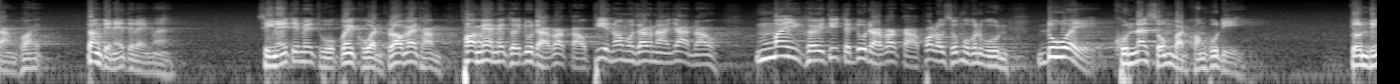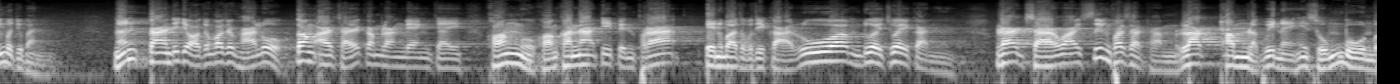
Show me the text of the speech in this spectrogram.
ด่างพร้อยตั้งแต่ไหนแต่ไรมา สิ่งไหนที่ไม่ถูกไม่ควร เราไม่ทำพ่อแม่ไม่เคยดูด่าว่าเก่า พี่น้องมงสักนาญาติเรา ไม่เคยที่จะดูด่าว่าเก่าเพราะเราสมบูรณ์บริบูรณ์ด้วยคุณสมบัติของผู้ดี จนถึงปัจจุบันนั้นการที่จะออกสงเคราะห์สงหาโลก ต้องอาศัยกำลังแรงใจของหมู่ของคณะที่เป็นพระเป็นอุบาสกปฏิการ่วมด้วยช่วยกัน รักษาไว้ซึ่งพระสัทธรรมหลักธรรมหลักวินัยให้สมบูรณ์บ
